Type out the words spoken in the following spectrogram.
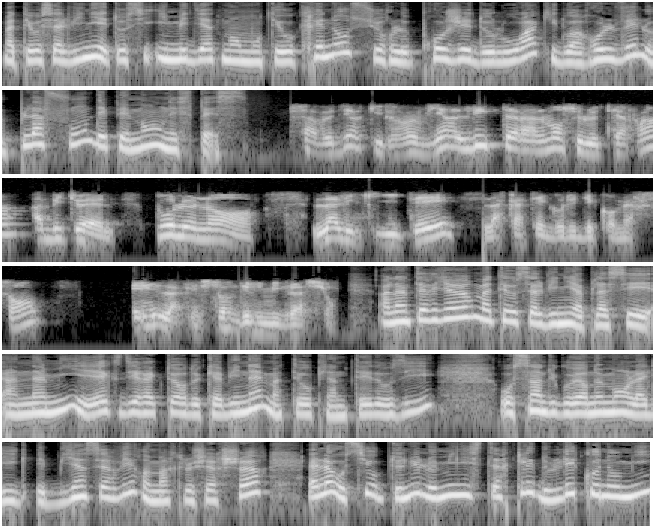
Matteo Salvini est aussi immédiatement monté au créneau sur le projet de loi qui doit relever le plafond des paiements en espèces ça veut dire qu'il revient littéralement sur le terrain habituel. Pour le Nord, la liquidité, la catégorie des commerçants, et la question de l'immigration. À l'intérieur, Matteo Salvini a placé un ami et ex-directeur de cabinet, Matteo Piantedosi. Au sein du gouvernement, la Ligue est bien servie, remarque le chercheur. Elle a aussi obtenu le ministère clé de l'économie,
